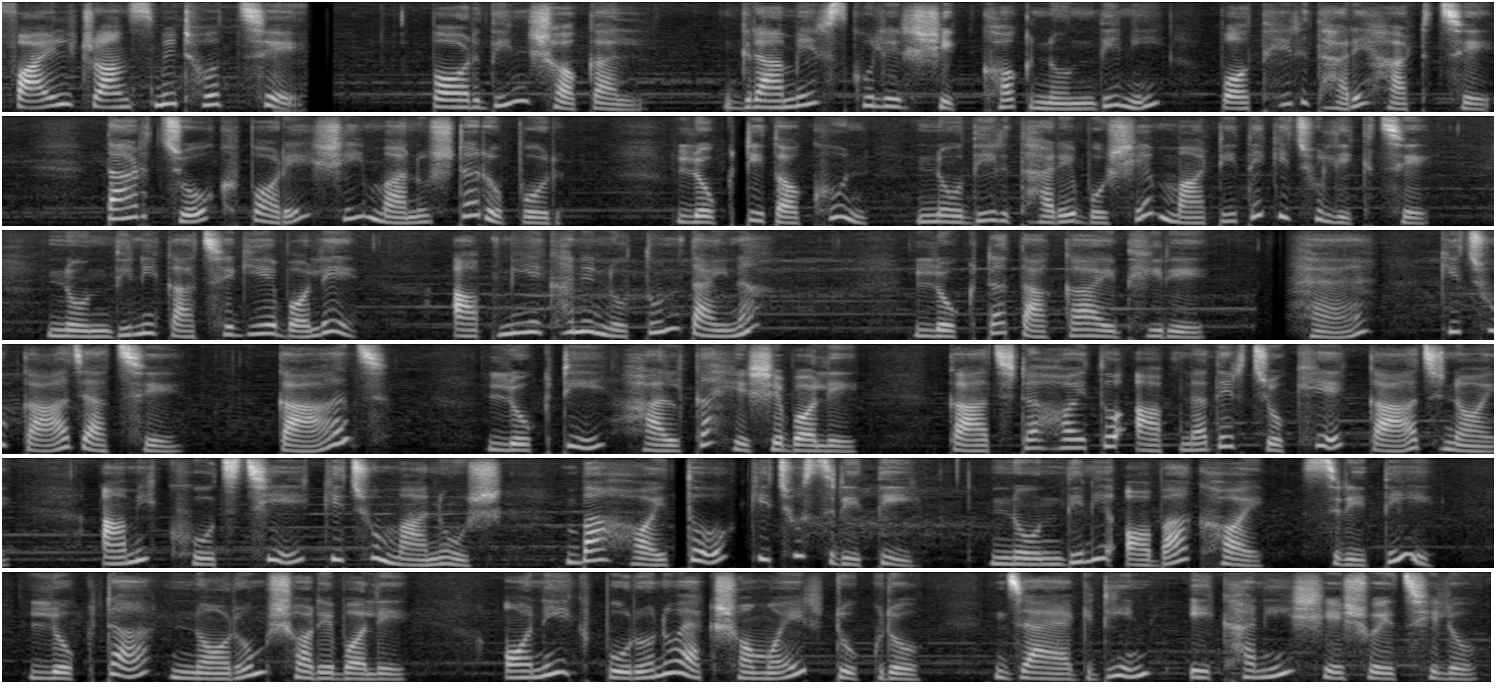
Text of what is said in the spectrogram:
file transmit হচ্ছে। পরদিন সকাল। গ্রামের স্কুলের শিক্ষক নন্দিনী পথের ধারে হাঁটছে। তার চোখ পড়ে সেই মানুষটার ওপর। লোকটি তখন নদীর ধারে বসে মাটিতে কিছু লিখছে। নন্দিনী কাছে গিয়ে বলে, আপনি এখানে নতুন, তাই না? লোকটা তাকায় ধীরে। হ্যাঁ কিছু কাজ আছে। কাজ? লোকটি হালকা হেসে বলে, কাজটা হয়তো আপনাদের চোখে কাজ নয়। আমি খুঁজছি কিছু মানুষ। বা হয়তো কিছু স্মৃতি। নন্দিনী অবাক হয়, স্মৃতি? লোকটা নরম স্বরে বলে, অনেক পুরনো এক সময়ের টুকরো, যা একদিন এখানেই শেষ হয়েছিল।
